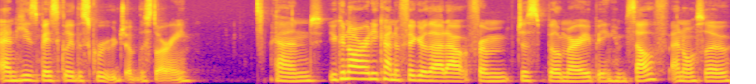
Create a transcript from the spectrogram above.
and he's basically the Scrooge of the story. And you can already kind of figure that out from just Bill Murray being himself, and also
